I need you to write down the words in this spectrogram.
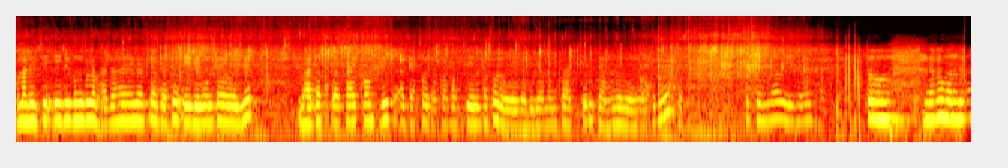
আমার এই যে এই বেগুনগুলো ভাজা হয়ে গেছে, আর দেখো এই বেগুনটা ওই যে ভাজা প্রায় কমপ্লিট আর দেখো দেখো আমার তেল দেখো রয়ে গেছে যেমনকার তেল তেমনই রয়ে গেছে ঠিক আছে তো তোমরাও এইভাবে ভাজবে তো দেখো বন্ধুরা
